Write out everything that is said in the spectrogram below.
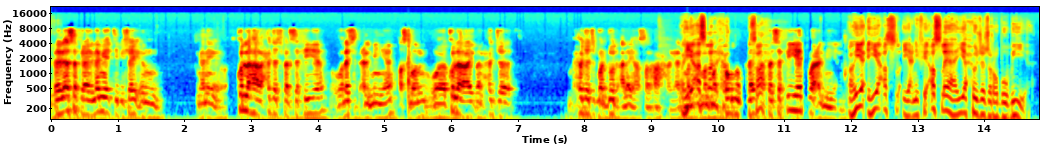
للأسف يعني لم يأتي بشيء يعني كلها حجج فلسفية وليست علمية أصلا وكلها أيضا حجة حجج مردود عليها صراحة يعني هي أصلا عليها فلسفيا وعلميا. وهي هي اصل يعني في أصلها هي حجج ربوبية.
